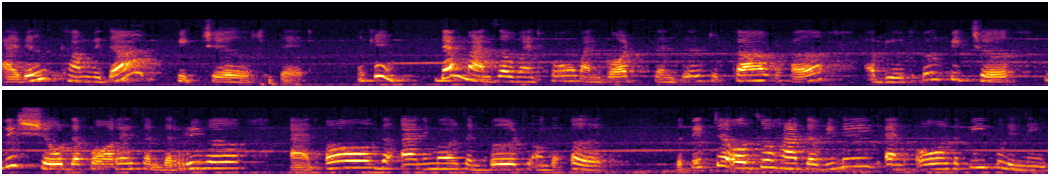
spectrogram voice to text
I will come with a picture, she said. Okay. Then Manza went home and got Zenzile to carve her a beautiful picture which showed the forest and the river and all the animals and birds on the earth. The picture also had the village and all the people in it.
